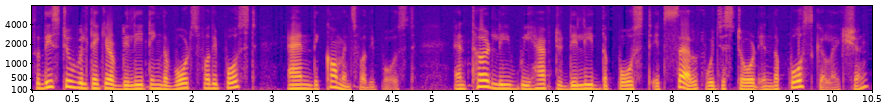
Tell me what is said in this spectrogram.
So these two will take care of deleting the votes for the post and the comments for the post. And thirdly, we have to delete the post itself, which is stored in the post collection.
